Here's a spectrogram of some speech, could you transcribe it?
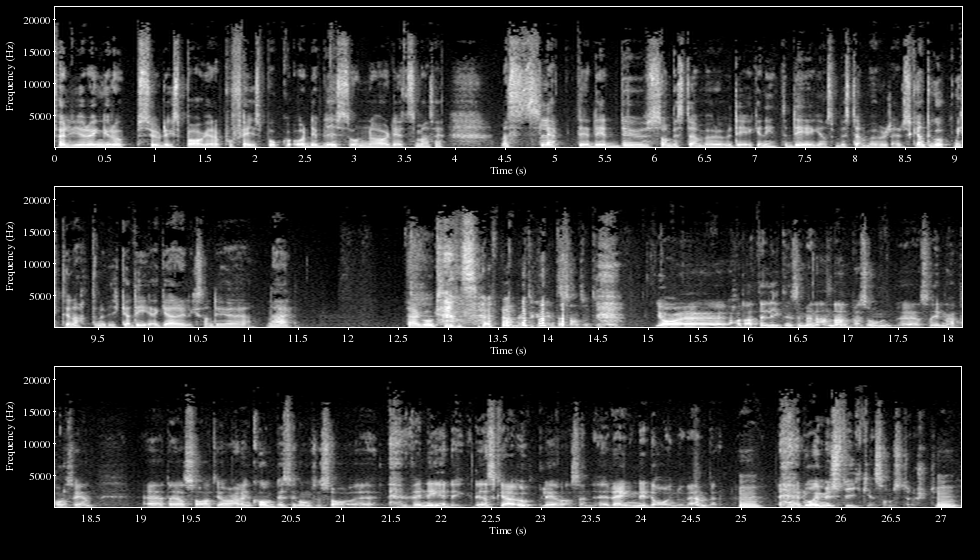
följer en grupp surdegsbagare på Facebook och det blir så nördigt så man säger men släpp det, det är du som bestämmer över degen, inte degen som bestämmer över dig. Du ska inte gå upp mitt i natten och vika degar. Liksom. Det, nej, där går gränsen. Ja, men jag tycker det är intressant. Jag eh, har dragit en liknelse med en annan person eh, som i den här poddserien. Eh, där jag sa att jag hade en kompis en gång som sa eh, Venedig, det ska upplevas en regnig dag i november. Mm. Då är mystiken som störst. Mm.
